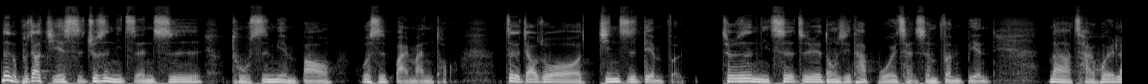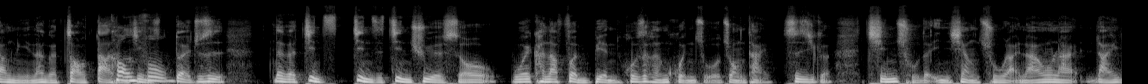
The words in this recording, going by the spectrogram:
那个不叫节食，就是你只能吃吐司面包或是白馒头。这个叫做精致淀粉，就是你吃的这些东西，它不会产生粪便，那才会让你那个照大肠镜，对，就是那个镜子镜子进去的时候，不会看到粪便或是很浑浊的状态，是一个清楚的影像出来，然后来来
